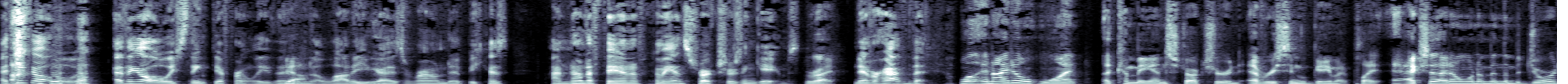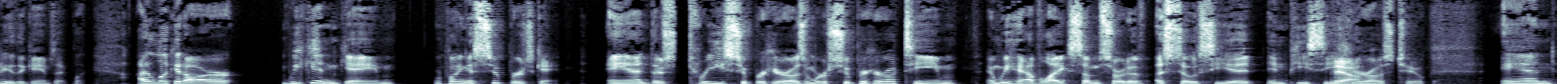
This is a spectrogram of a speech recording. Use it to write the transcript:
I think I'll always, I think I'll always think differently than Yeah. a lot of you guys around it because I'm not a fan of command structures in games. Right. Never have been. Well, and I don't want a command structure in every single game I play. Actually, I don't want them in the majority of the games I play. I look at our weekend game. We're playing a supers game, and there's three superheroes, and we're a superhero team, and we have like some sort of associate NPC Yeah. heroes too. And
